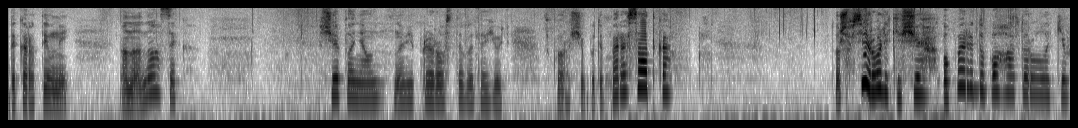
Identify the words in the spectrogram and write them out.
декоративний ананасик. Щеплення нові прирости видають. Скоро ще буде пересадка. Тож всі ролики ще попереду багато роликів.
